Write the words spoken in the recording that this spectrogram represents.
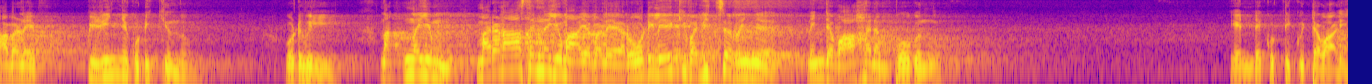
അവളെ പിഴിഞ്ഞു കുടിക്കുന്നു. ഒടുവിൽ നഗ്നയും മരണാസന്നയുമായവളെ റോഡിലേക്ക് വലിച്ചെറിഞ്ഞ് നിന്റെ വാഹനം പോകുന്നു. എന്റെ കുട്ടിക്കുറ്റവാളി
